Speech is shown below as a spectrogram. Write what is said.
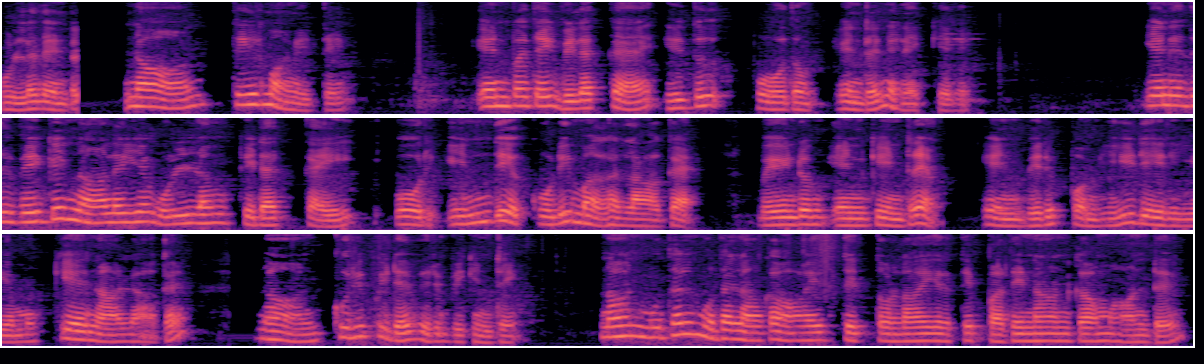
உள்ளதென்று நான் தீர்மானித்தேன். என்பதை விளக்க இது போதும் என்று நினைக்கிறேன். எனது வெகு நாளைய உள்ளம் கிடக்கை ஓர் இந்திய குடிமகளாக வேண்டும் என்கின்ற என் விருப்பம் ஈடேறிய முக்கிய நாளாக நான் குறிப்பிட விரும்புகின்றேன். நான் முதல் முதலாக ஆயிரத்தி தொள்ளாயிரத்தி பதினான்காம் ஆண்டு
